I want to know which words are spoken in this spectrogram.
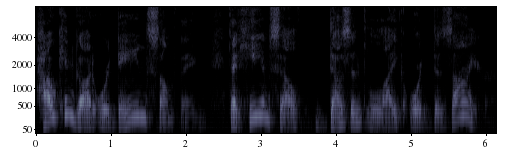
How can God ordain something that he himself doesn't like or desire?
